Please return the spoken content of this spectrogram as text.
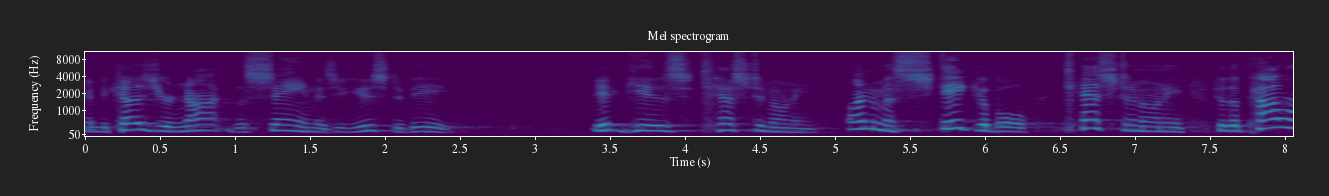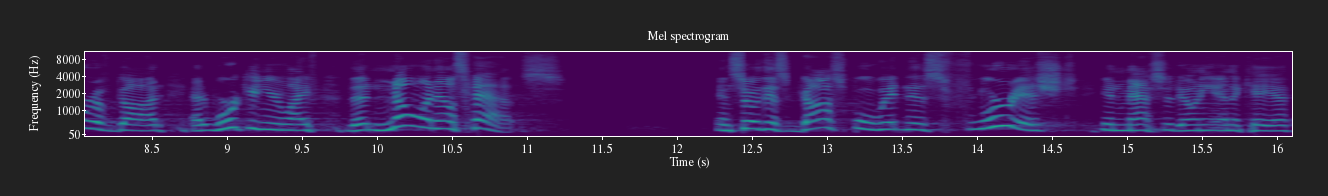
And because you're not the same as you used to be, it gives testimony, unmistakable testimony to the power of God at work in your life that no one else has. And so this gospel witness flourished in Macedonia and Achaia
